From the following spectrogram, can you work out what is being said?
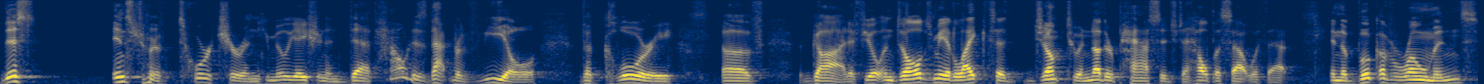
this instrument of torture and humiliation and death, how does that reveal the glory of God? If you'll indulge me, I'd like to jump to another passage to help us out with that. In the book of Romans,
